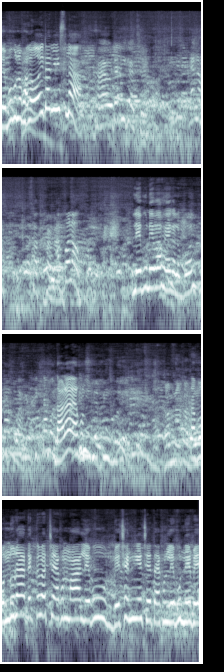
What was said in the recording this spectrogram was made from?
লেবুগুলো ভালো ওইটা নিস না। হ্যাঁ ওটা ঠিক আছে। লেবু নেওয়া হয়ে গেল বল। দাঁড়া এখন। তা বন্ধুরা দেখতে পাচ্ছে এখন মা লেবু বেছে নিয়েছে তা এখন লেবু নেবে।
